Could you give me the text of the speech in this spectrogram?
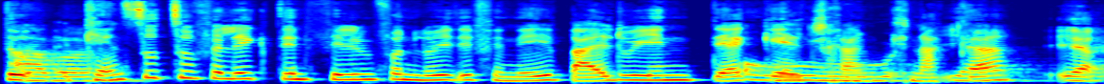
Du, Aber- kennst du zufällig den Film von Louis Define, Balduin, der Oh, Geldschrankknacker? Ja, ja.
